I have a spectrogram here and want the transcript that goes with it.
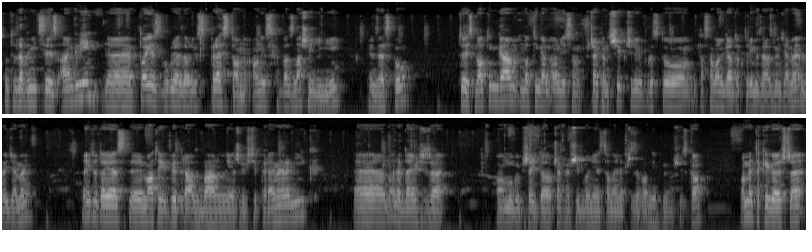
Są to zawodnicy z Anglii. E, to jest w ogóle zawodnik z Preston. On jest chyba z naszej ligi, ten zespół. To jest Nottingham. Nottingham oni są w Championship, czyli po prostu ta sama liga, do której my zaraz będziemy, wejdziemy. No i tutaj jest e, Matej Wydra z Burnley, oczywiście Premier League. E, no ale wydaje mi się, że on mógłby przejść do Championship, bo nie jest to najlepszy zawodnik mimo wszystko. Mamy takiego jeszcze.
